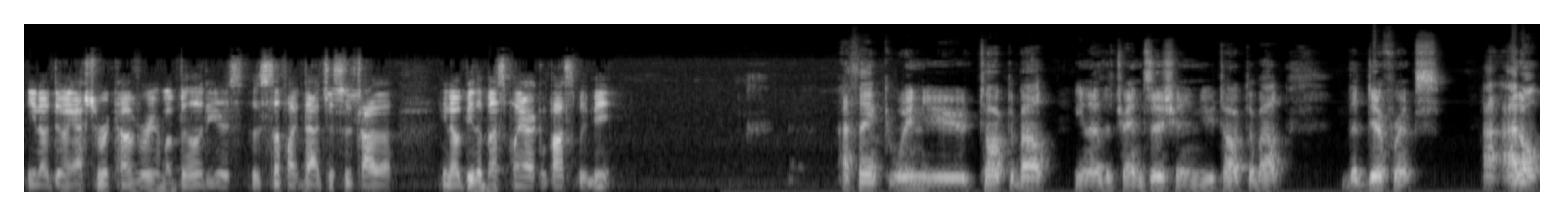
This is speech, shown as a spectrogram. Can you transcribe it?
you know doing extra recovery or mobility or stuff like that just to try to you know be the best player I can possibly be. I think when you talked about you know the transition, you talked about the difference. I, I don't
